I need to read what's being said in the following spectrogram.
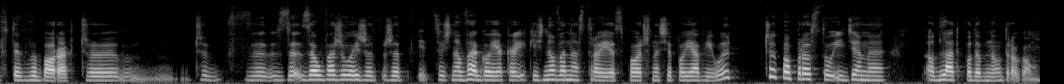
w tych wyborach? Czy, czy zauważyłeś, że, że coś nowego, jakieś nowe nastroje społeczne się pojawiły? Czy po prostu idziemy od lat podobną drogą?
